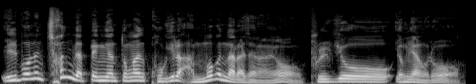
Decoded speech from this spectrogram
일본은 천 몇백 년 동안 고기를 안 먹은 나라잖아요. 불교 영향으로.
